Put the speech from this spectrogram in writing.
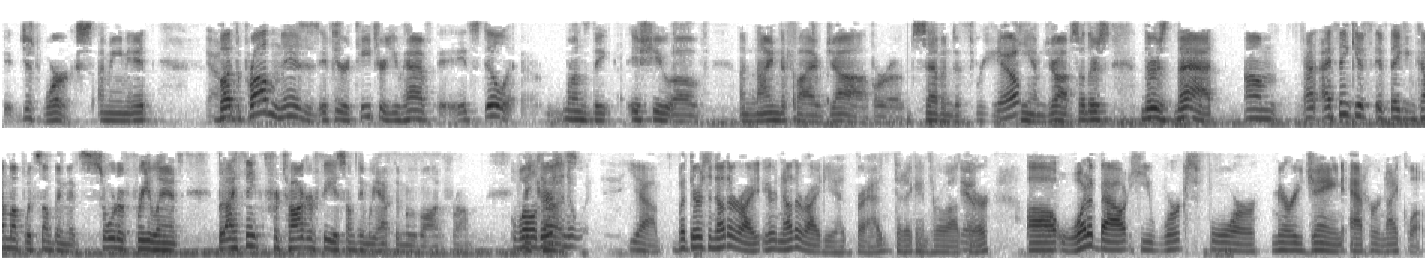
it just works. I mean it. Yeah. But the problem is, is if you're a teacher, you have it still runs the issue of a nine to five job or a seven to three Yep. p.m. job. So there's there's that. Um, I, I think if if they can come up with something that's sort of freelance, but I think photography is something we have to move on from. well, there's Because- an, yeah, but there's another i- here another idea, Brad, that I can throw out Yeah. there. Uh, what about he works for Mary Jane at her nightclub?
